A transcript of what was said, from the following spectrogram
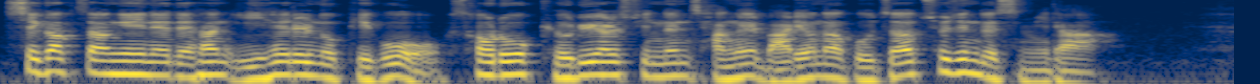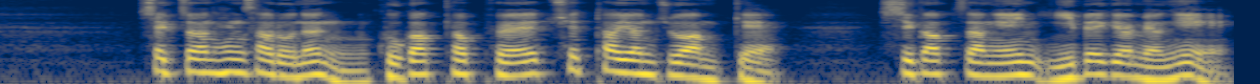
시각장애인에 대한 이해를 높이고 서로 교류할 수 있는 장을 마련하고자 추진됐습니다. 식전 행사로는 국악협회의 취타 연주와 함께 시각장애인 200여 명이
